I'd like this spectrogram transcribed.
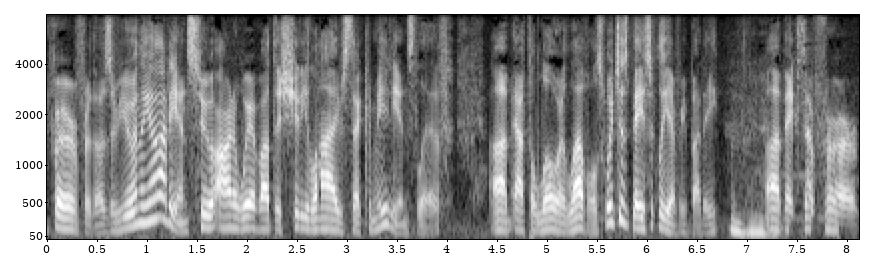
for for those of you in the audience who aren't aware about the shitty lives that comedians live um, at the lower levels, which is basically everybody, um, except for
